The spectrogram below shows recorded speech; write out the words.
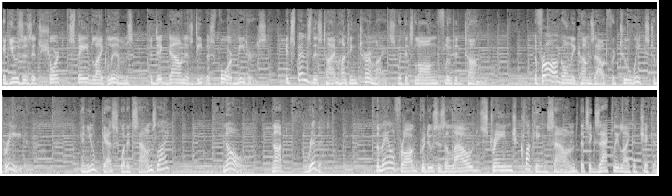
It uses its short, spade-like limbs to dig down as deep as 4 meters. It spends this time hunting termites with its long, fluted tongue. The frog only comes out for two weeks to breed. Can you guess what it sounds like? No, not ribbit. The male frog produces a loud, strange clucking sound that's exactly like a chicken.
